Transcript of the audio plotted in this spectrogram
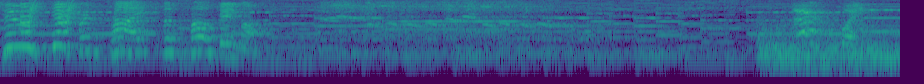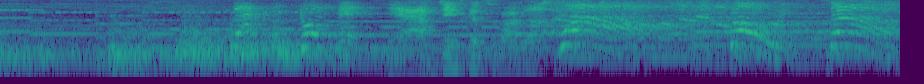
two different types of Pokemon. Earthquake. That's a good hit. Yeah, Jynx could survive that. Wow! Going down!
